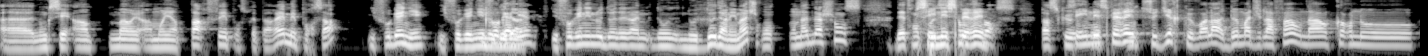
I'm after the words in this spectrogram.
Euh, donc c'est un, un moyen parfait pour se préparer. Mais pour ça, il faut gagner. Il faut gagner, il nos, deux il faut gagner nos, deux, nos, deux derniers matchs. On, on a de la chance d'être en position de force. Parce que c'est inespéré de se dire que voilà, deux matchs de la fin, on a encore nos,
